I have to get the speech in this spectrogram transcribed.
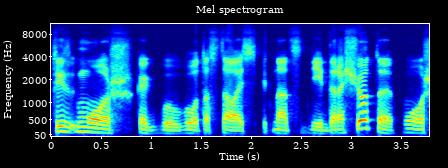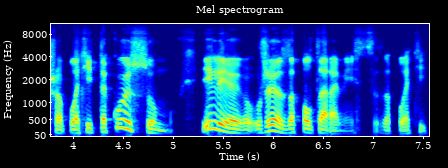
ты можешь, как бы, вот осталось 15 дней до расчета, можешь оплатить такую сумму или уже за полтора месяца заплатить.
